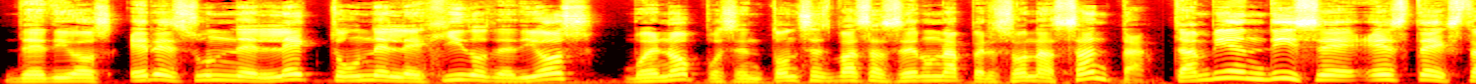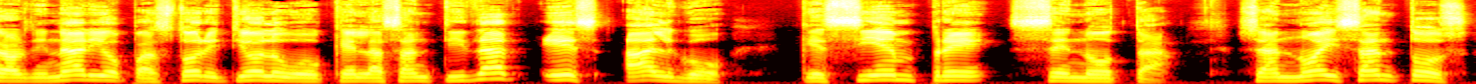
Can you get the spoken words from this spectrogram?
de Dios. ¿Eres un electo, un elegido de Dios? Bueno, pues entonces vas a ser una persona santa. También dice este extraordinario pastor y teólogo que la santidad es algo que siempre se nota. O sea, no hay santos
